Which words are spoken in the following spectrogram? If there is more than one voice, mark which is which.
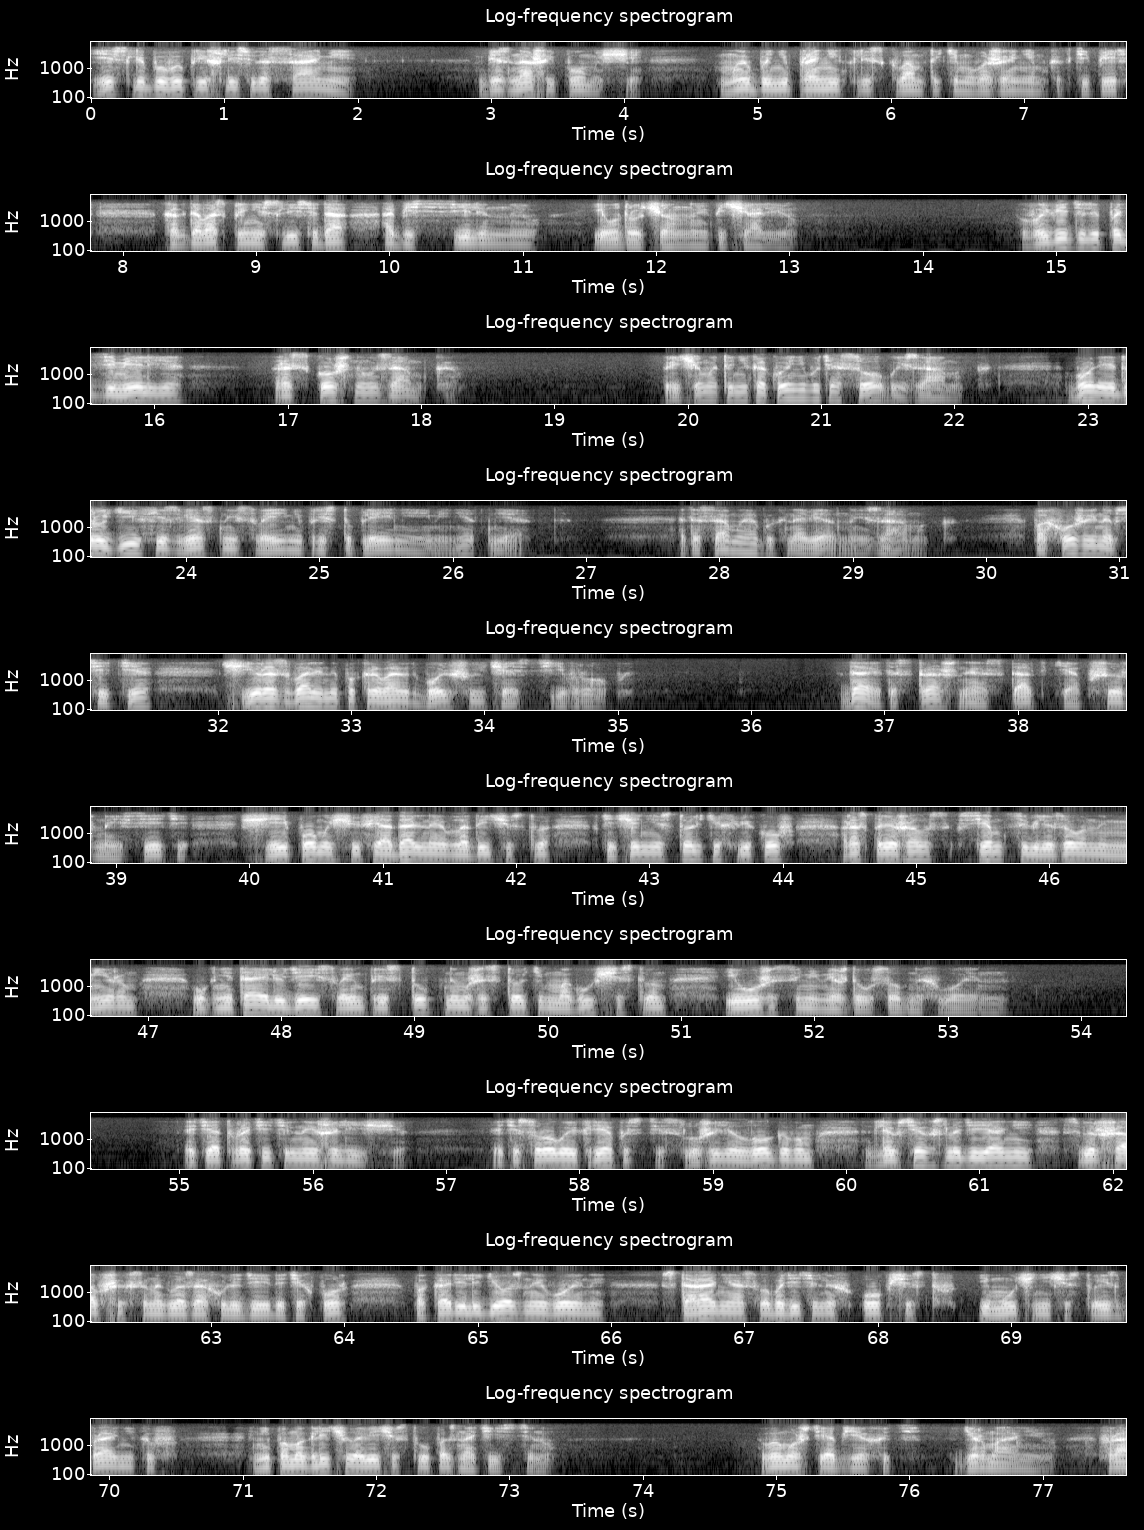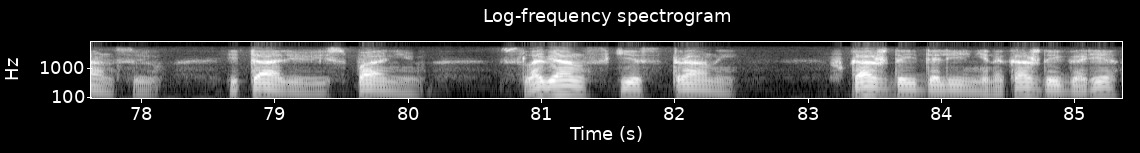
Speaker 1: Если бы вы пришли сюда сами, без нашей помощи, мы бы не прониклись к вам таким уважением, как теперь, когда вас принесли сюда обессиленную и удрученную печалью. Вы видели подземелье роскошного замка. Причем это не какой-нибудь особый замок, более других, известный своими преступлениями. Нет, нет. Это самый обыкновенный замок, похожий на все те, чьи развалины покрывают большую часть Европы. Да, это страшные остатки обширной сети, с чьей помощью феодальное владычество в течение стольких веков распоряжалось всем цивилизованным миром, угнетая людей своим преступным, жестоким могуществом и ужасами междоусобных войн. Эти отвратительные жилища, эти суровые крепости служили логовом для всех злодеяний, совершавшихся на глазах у людей до тех пор, пока религиозные войны – старания освободительных обществ и мученичество избранников не помогли человечеству познать истину. Вы можете объехать Германию, Францию, Италию, Испанию, славянские страны. В каждой долине, на каждой горе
